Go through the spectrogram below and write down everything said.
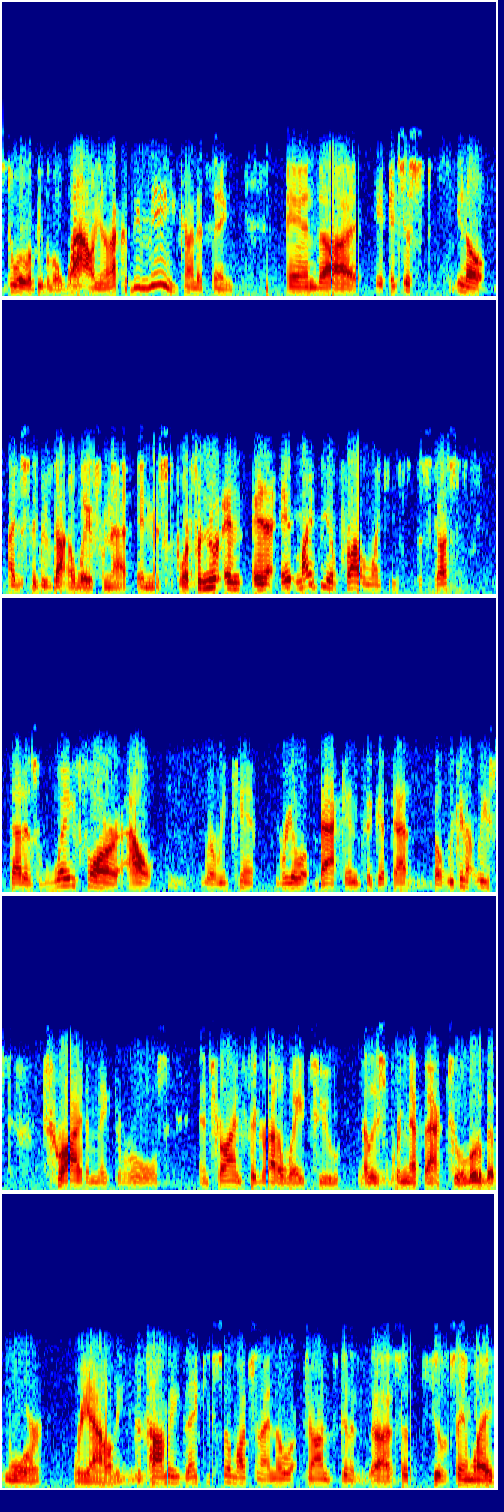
story where people go, "Wow, you know, that could be me," kind of thing. And uh, it, it just, you know, I just think we've gotten away from that in this sport. For new, and, and it might be a problem, like you discussed that is way far out where we can't reel it back in to get that, but we can at least try to make the rules and try and figure out a way to at least bring that back to a little bit more reality. To Tommy, thank you so much, and I know John's going to uh, feel the same way.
